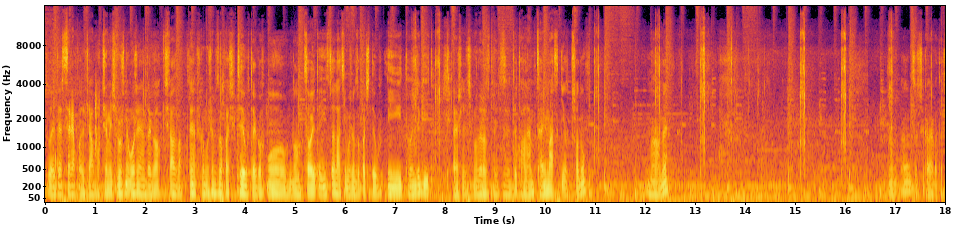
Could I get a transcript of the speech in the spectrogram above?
tutaj też seria poleciała, bo trzeba mieć różne ułożenia tego światła. Tutaj na przykład możemy złapać tył tego, o, no, całej tej instalacji możemy złapać tył i to będzie git. Też lecimy od razu tutaj z detalem całej maski od przodu. Mamy. No, ale coś ciekawego też.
